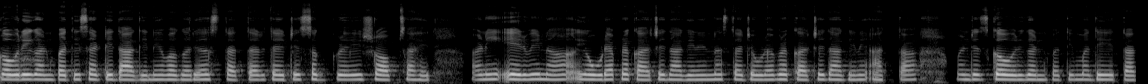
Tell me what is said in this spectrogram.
गौरी गणपतीसाठी दागिने वगैरे असतात तर त्याचे सगळे शॉप्स आहेत. आणि एरवी ना एवढ्या प्रकारचे दागिने नसतात. जेवढ्या प्रकारचे दागिने आत्ता म्हणजेच गौरी गणपतीमध्ये येतात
